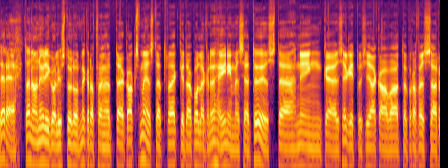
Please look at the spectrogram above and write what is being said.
tere, täna on ülikoolist tulnud mikrofonilt kaks meest, et rääkida kolmekümne ühe inimese tööst ning selgitusi jagavad professor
